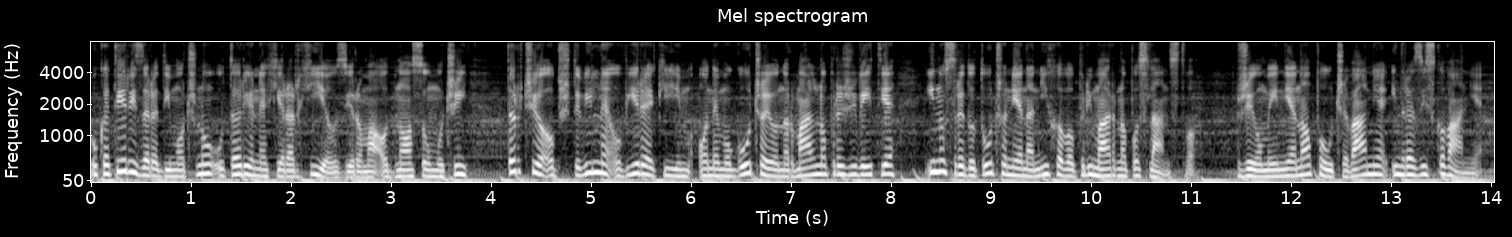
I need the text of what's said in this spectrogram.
v kateri zaradi močno utrjene hierarhije oziroma odnosov moči trčijo ob številne ovire, ki jim onemogočajo normalno preživetje in osredotočanje na njihovo primarno poslanstvo, že omenjeno poučevanje in raziskovanje.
